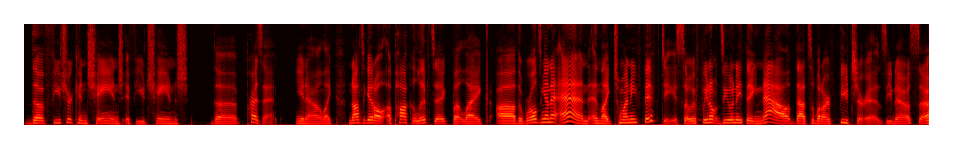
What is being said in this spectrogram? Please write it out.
The future can change if you change the present you know like not to get all apocalyptic but like uh the world's gonna end in like 2050 so if we don't do anything now that's what our future is you know? So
